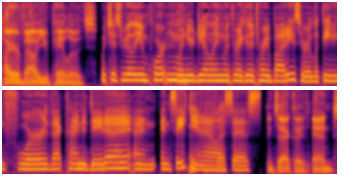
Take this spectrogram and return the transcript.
higher value payloads. Which is really important when you're dealing with regulatory bodies who are looking for that kind of data and, and safety analysis. Exactly. And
